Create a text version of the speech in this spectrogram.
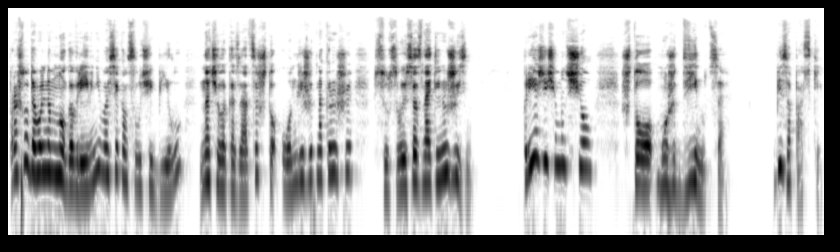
Прошло довольно много времени, во всяком случае Биллу начало казаться, что он лежит на крыше всю свою сознательную жизнь, прежде чем он счел, что может двинуться без опаски.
